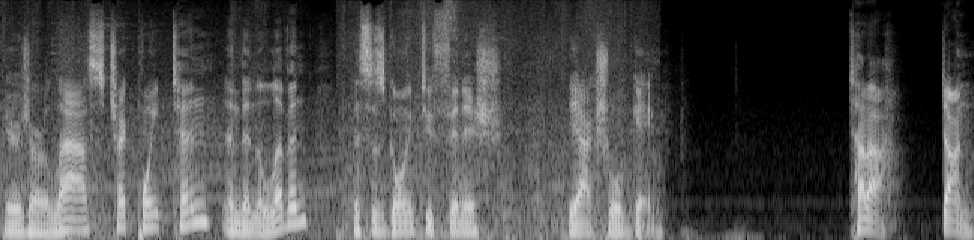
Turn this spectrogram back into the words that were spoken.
Here's our last checkpoint 10 and then 11. This is going to finish the actual game. Ta-da! Done.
